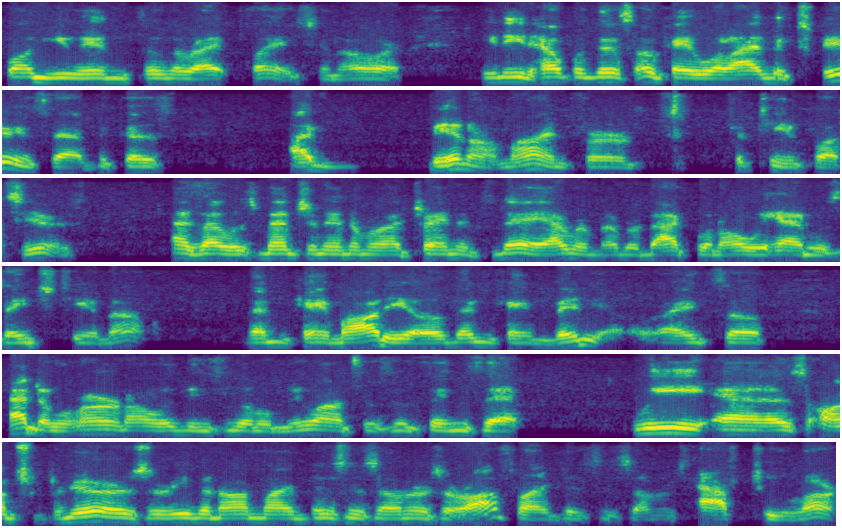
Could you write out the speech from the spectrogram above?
plug you into the right place you know or you need help with this okay well i've experienced that because i've been online for 15 plus years as i was mentioning in my training today i remember back when all we had was html then came audio then came video right so i had to learn all of these little nuances and things that we as entrepreneurs or even online business owners or offline business owners have to learn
